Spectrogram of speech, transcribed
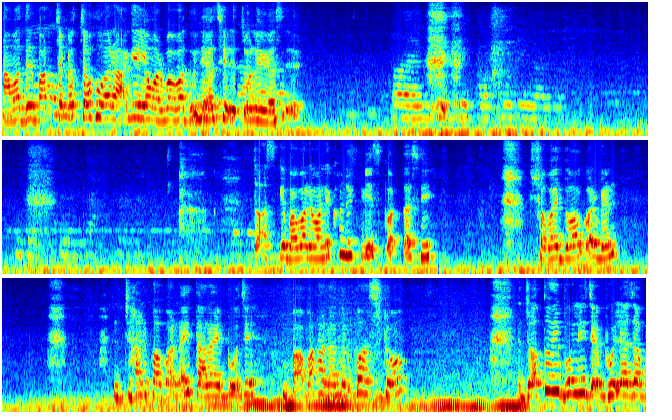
আমাদের বাচ্চা কাচ্চা হওয়ার আগেই আমার বাবা দুনিয়া ছেড়ে চলে গেছে। তো আজকে বাবারে অনেক অনেক মিস করতেছি। সবাই দোয়া করবেন। যার বাবা নাই তারাই বোঝে বাবা হারানোর কষ্ট। যতই বলি যে ভুলে যাব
